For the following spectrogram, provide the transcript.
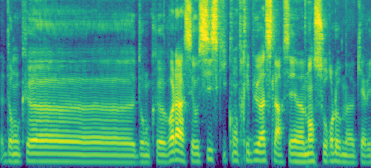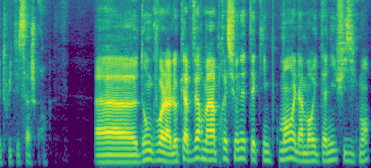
Donc, euh, donc euh, voilà, c'est aussi ce qui contribue à cela. C'est euh, Mansour Loum qui avait tweeté ça, je crois. donc voilà, le Cap Vert m'a impressionné techniquement et la Mauritanie physiquement.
